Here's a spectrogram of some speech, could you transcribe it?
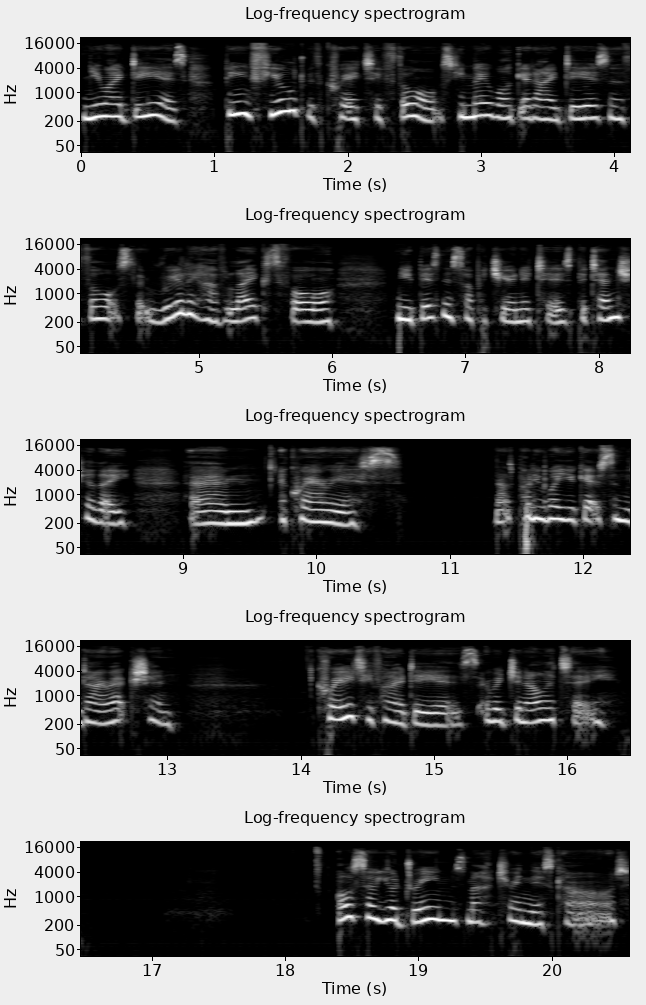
new ideas, being fueled with creative thoughts. You may well get ideas and thoughts that really have legs for new business opportunities, potentially. Um, Aquarius. That's probably where you get some direction. Creative ideas, originality. Also, your dreams matter in this card,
